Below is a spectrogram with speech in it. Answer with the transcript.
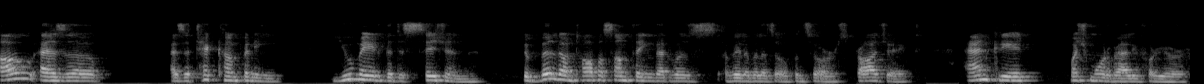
how as a as a tech company you made the decision to build on top of something that was available as an open source project and create much more value for your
